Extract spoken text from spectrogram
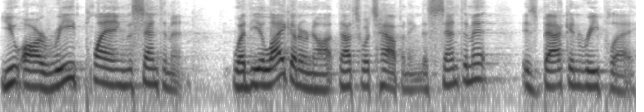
You are replaying the sentiment. Whether you like it or not, that's what's happening. The sentiment is back in replay,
